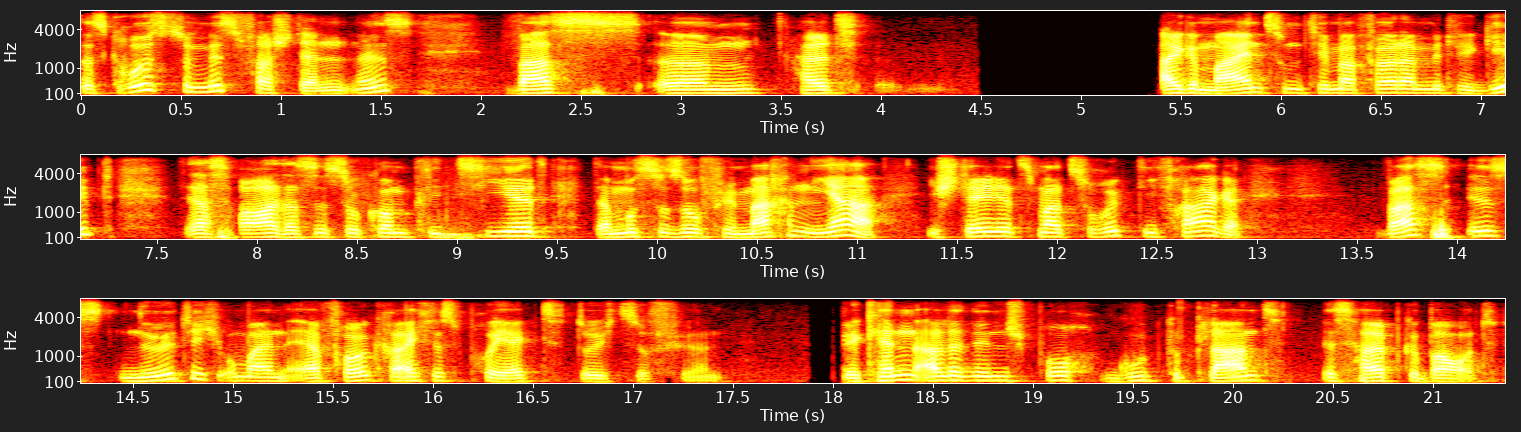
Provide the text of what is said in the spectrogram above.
das größte Missverständnis, was ähm, halt allgemein zum Thema Fördermittel gibt, dass, oh, das ist so kompliziert, da musst du so viel machen. Ja, ich stelle jetzt mal zurück die Frage, was ist nötig, um ein erfolgreiches Projekt durchzuführen? Wir kennen alle den Spruch, gut geplant ist halb gebaut.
